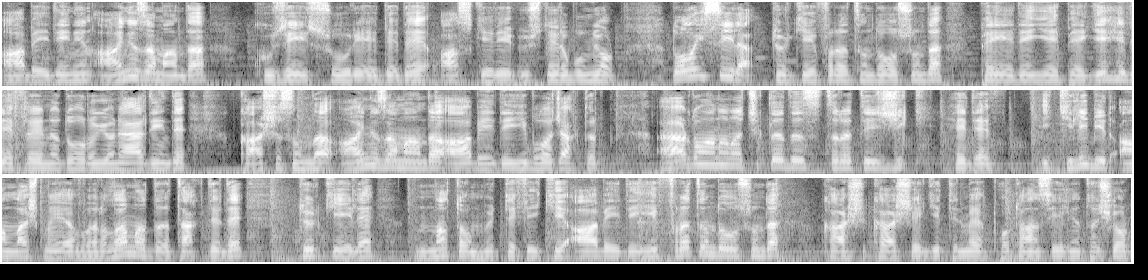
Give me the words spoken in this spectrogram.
ABD'nin aynı zamanda Kuzey Suriye'de de askeri üsleri bulunuyor. Dolayısıyla Türkiye Fırat'ın doğusunda PYD-YPG hedeflerine doğru yöneldiğinde karşısında aynı zamanda ABD'yi bulacaktır. Erdoğan'ın açıkladığı stratejik hedef ikili bir anlaşmaya varılamadığı takdirde Türkiye ile NATO müttefiki ABD'yi Fırat'ın doğusunda karşı karşıya getirme potansiyelini taşıyor.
